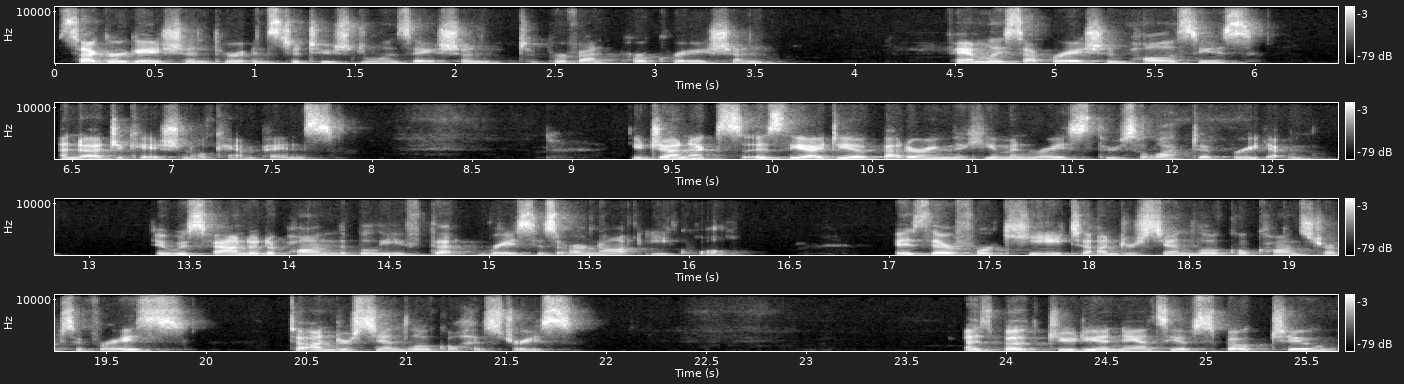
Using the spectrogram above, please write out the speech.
segregation through institutionalization to prevent procreation, family separation policies, and educational campaigns. Eugenics is the idea of bettering the human race through selective breeding. It was founded upon the belief that races are not equal. It is therefore key to understand local constructs of race to understand local histories. As both Judy and Nancy have spoke to,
